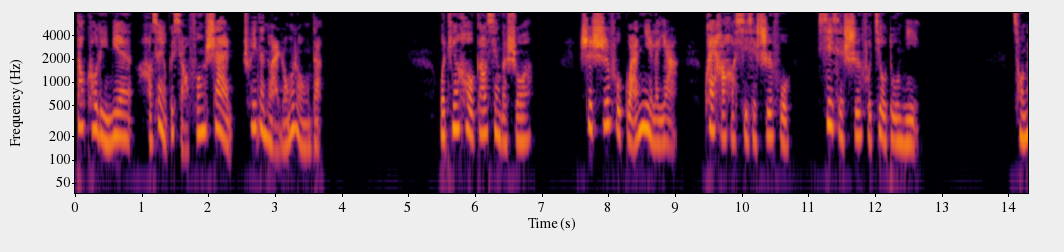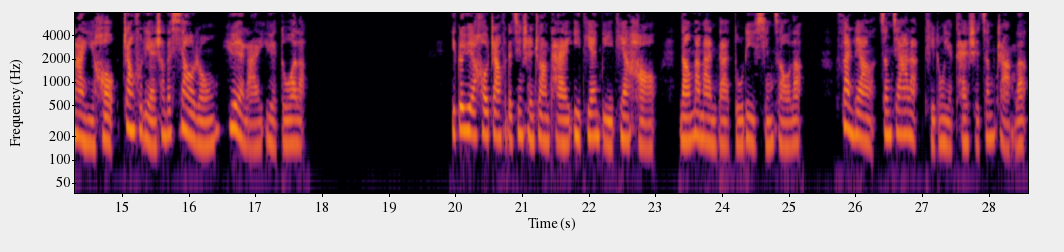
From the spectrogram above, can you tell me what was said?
刀口里面好像有个小风扇，吹得暖融融的。”我听后高兴地说：“是师傅管你了呀！快好好谢谢师傅，谢谢师傅救度你。”从那以后，丈夫脸上的笑容越来越多了。一个月后，丈夫的精神状态一天比一天好，能慢慢的独立行走了。饭量增加了，体重也开始增长了。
